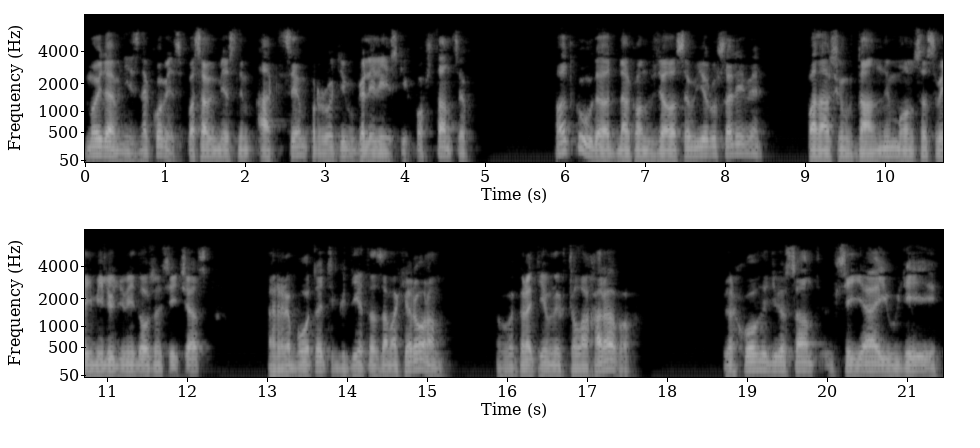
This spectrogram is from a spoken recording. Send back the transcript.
мой давний знакомец по совместным акциям против галилейских повстанцев. Откуда, однако, он взялся в Иерусалиме? По нашим данным, он со своими людьми должен сейчас работать где-то за Махероном, в оперативных тылах арабов. Верховный диверсант всея Иудеи,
